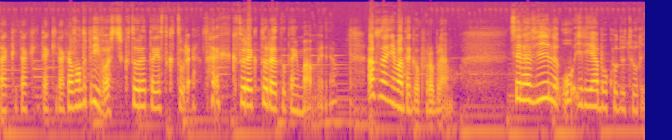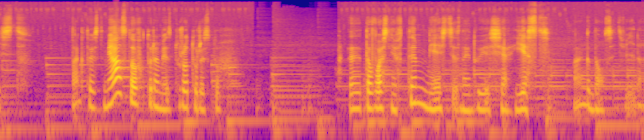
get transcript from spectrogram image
taki, taki, taki, taka wątpliwość, które to jest które, które, które tutaj mamy, nie? A tutaj nie ma tego problemu. C'est la ville où il y a beaucoup de touristes. Tak? To jest miasto, w którym jest dużo turystów. Y, to właśnie w tym mieście znajduje się, jest, tak, dans cette ville.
